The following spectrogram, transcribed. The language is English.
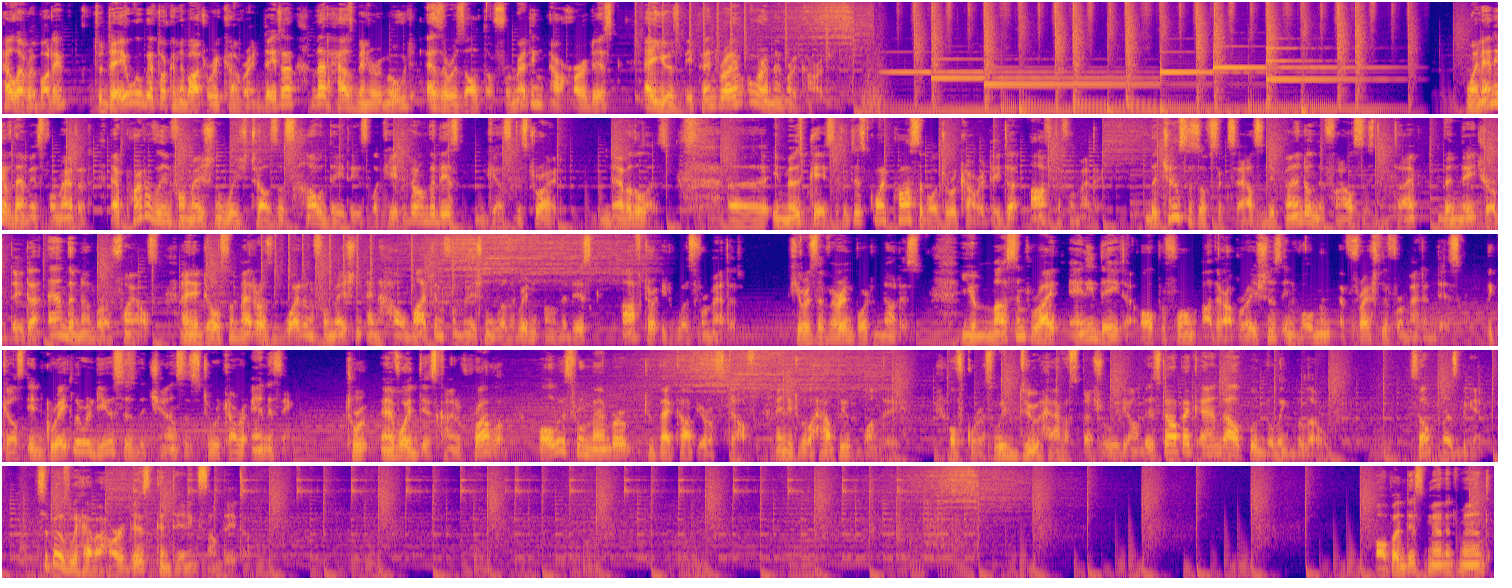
Hello everybody! Today we'll be talking about recovering data that has been removed as a result of formatting a hard disk, a USB pen drive or a memory card. When any of them is formatted, a part of the information which tells us how data is located on the disk gets destroyed. Nevertheless, uh, in most cases it is quite possible to recover data after formatting. The chances of success depend on the file system type, the nature of data and the number of files, and it also matters what information and how much information was written on the disk after it was formatted. Here is a very important notice. You mustn't write any data or perform other operations involving a freshly formatted disk, because it greatly reduces the chances to recover anything. To avoid this kind of problem, always remember to back up your stuff, and it will help you one day. Of course, we do have a special video on this topic, and I'll put the link below. So let's begin. Suppose we have a hard disk containing some data. Open Disk Management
